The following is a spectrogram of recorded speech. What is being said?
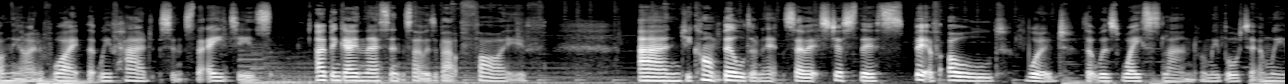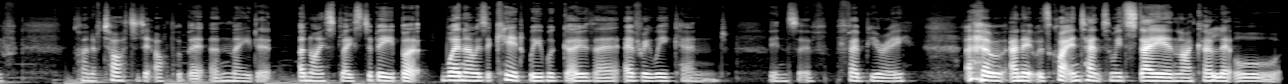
on the Isle of Wight that we've had since the 80s. I've been going there since I was about five, and you can't build on it, so it's just this bit of old wood that was wasteland when we bought it, and we've kind of tarted it up a bit and made it a nice place to be. But when I was a kid, we would go there every weekend in sort of February, um, and it was quite intense. And we'd stay in like a little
